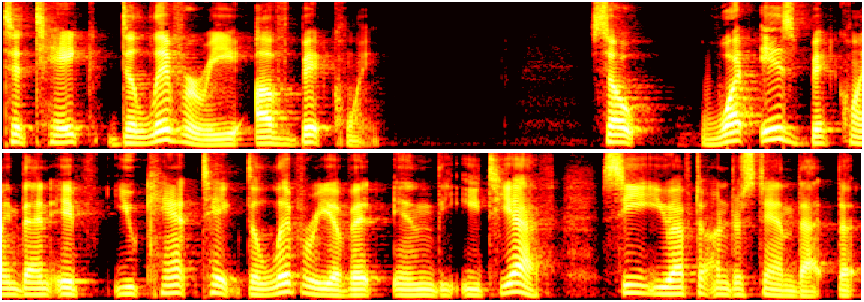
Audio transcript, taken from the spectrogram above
to take delivery of Bitcoin. So, what is Bitcoin then if you can't take delivery of it in the ETF? See, you have to understand that the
